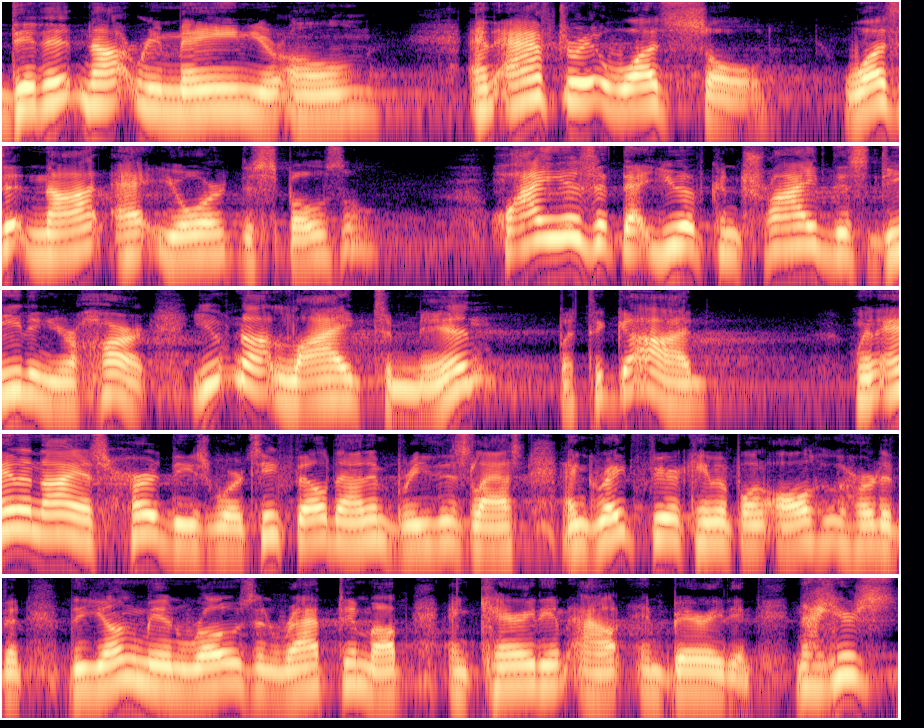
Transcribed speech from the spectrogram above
did it not remain your own? And after it was sold, was it not at your disposal? Why is it that you have contrived this deed in your heart? You've not lied to men, but to God. When Ananias heard these words, he fell down and breathed his last, and great fear came upon all who heard of it. The young men rose and wrapped him up and carried him out and buried him. Now, here's,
